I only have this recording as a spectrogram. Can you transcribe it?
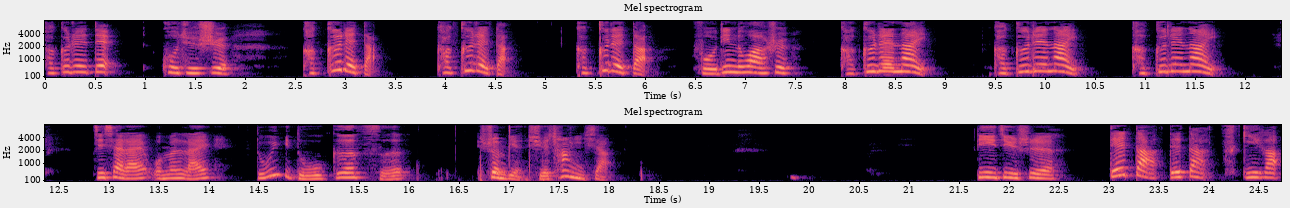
隠れて。过去式隠れた、隠れた、隠れた。否定的话是隠れない、隠れない、隠れない。接下来我们来读一读歌词，顺便学唱一下。第一句是出た出た月が。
